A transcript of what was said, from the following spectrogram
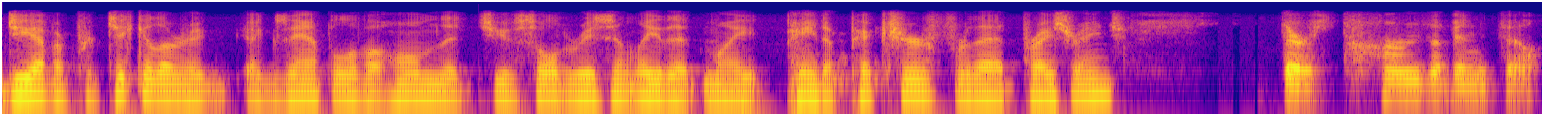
Do you have a particular e- example of a home that you've sold recently that might paint a picture for that price range? There's tons of infill.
